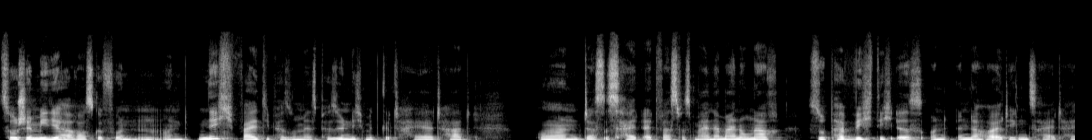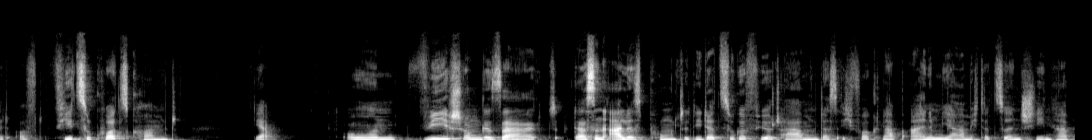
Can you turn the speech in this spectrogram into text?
Social Media herausgefunden und nicht, weil die Person mir es persönlich mitgeteilt hat. Und das ist halt etwas, was meiner Meinung nach super wichtig ist und in der heutigen Zeit halt oft viel zu kurz kommt. Ja. Und wie schon gesagt, das sind alles Punkte, die dazu geführt haben, dass ich vor knapp einem Jahr mich dazu entschieden habe,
